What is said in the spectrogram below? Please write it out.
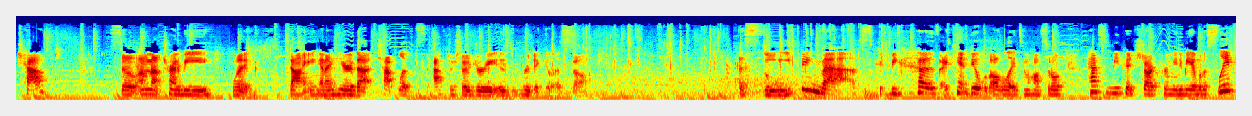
chapped. So I'm not trying to be like dying and I hear that chapped lips after surgery is ridiculous. So a sleeping mask because I can't deal with all the lights in the hospital. It has to be pitch dark for me to be able to sleep.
